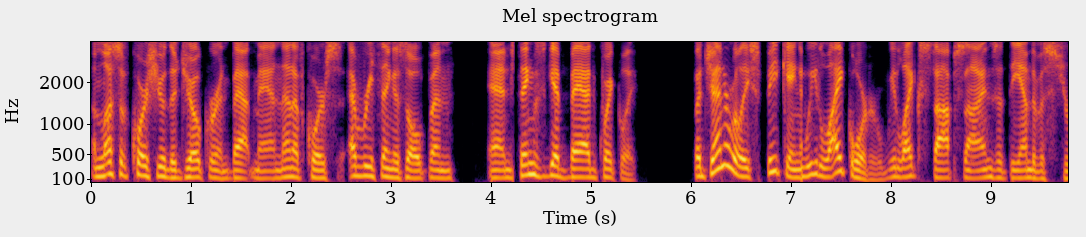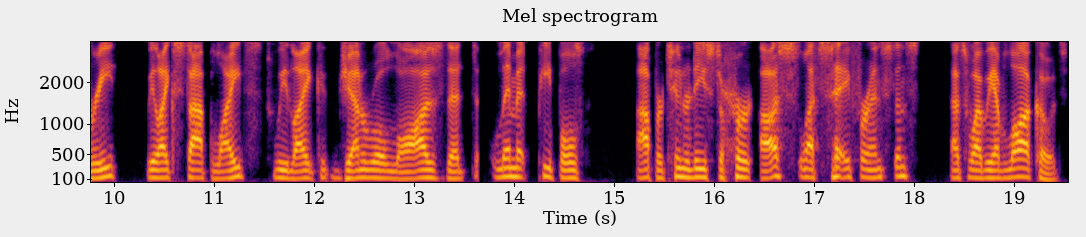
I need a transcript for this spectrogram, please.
Unless, of course, you're the Joker and Batman. Then, of course, everything is open and things get bad quickly. But generally speaking, we like order. We like stop signs at the end of a street. We like stop lights. We like general laws that limit people's opportunities to hurt us, let's say, for instance. That's why we have law codes.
